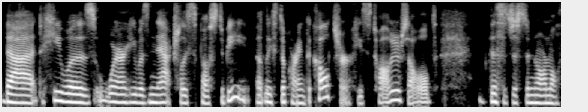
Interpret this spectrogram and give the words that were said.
that he was where he was naturally supposed to be, at least according to culture. He's 12 years old. This is just a normal,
